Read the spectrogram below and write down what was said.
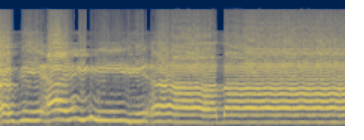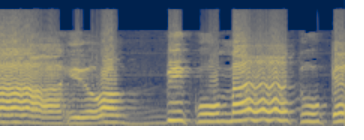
فبأي آلاء ربكما تكذبان؟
